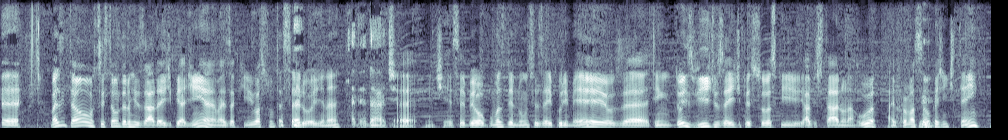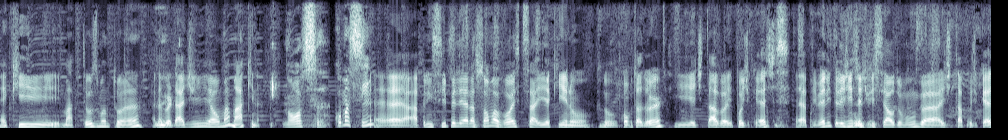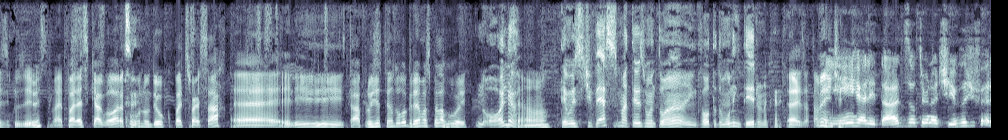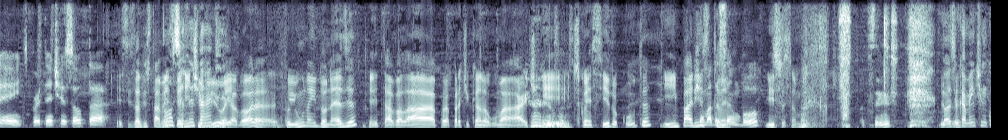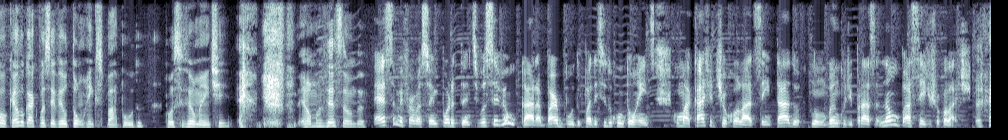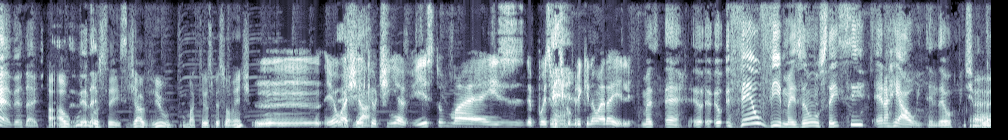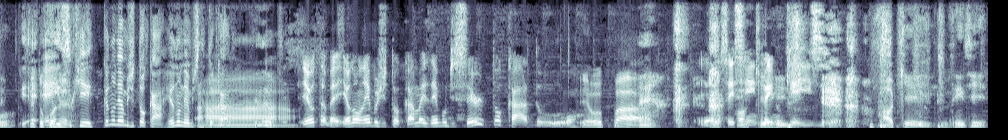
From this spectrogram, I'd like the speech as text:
É, Mas então, vocês estão dando risada aí de piadinha, mas aqui o assunto é sério hoje, né? é verdade. É, a gente recebeu algumas denúncias aí por e-mails, é, tem dois vídeos aí de pessoas que avistaram na rua. A informação Hum. que a gente tem é que Matheus Mantuan, na Hum. verdade, é uma máquina. Nossa, como assim? É, a princípio ele era só uma voz que saía aqui no, no computador e editava podcasts. É a primeira inteligência Uhum. artificial do mundo a editar podcasts, inclusive. Mas parece que agora, como Sim. não deu pra disfarçar, é, ele tá projetando hologramas pela rua aí. Olha, Então, temos diversos Matheus Mantuan em volta do mundo inteiro, né, cara? é, E exatamente. em realidades alternativas diferentes. Importante ressaltar. Esses avistamentos Nossa, que a gente verdade. viu aí agora, foi um na Indonésia, ele tava lá pra- praticando alguma arte que, desconhecida, oculta, e em Paris Chamada também. Sambo. Isso, samba. Sim. Basicamente, em qualquer lugar que você vê o Tom Hanks barbudo, possivelmente é uma versão do. Essa é uma informação importante. Se você vê um cara barbudo, parecido com Tom Hanks, com uma caixa de chocolate sentado num banco de praça, não aceite o chocolate. É verdade. Algum de Verdade. vocês já viu o Matheus pessoalmente? Hum, eu achei Já. que eu tinha visto, mas depois fui descobrir que não era ele. Mas é, eu, eu, eu, ver eu vi, mas eu não sei se era real, entendeu? Tipo, Você é, é isso que. Que eu não lembro de tocar. Eu não lembro de ter tocado, entendeu? ah, Eu também. Eu não lembro de tocar, mas lembro de ser tocado. Opa! É. Eu não sei se Ok. entra aí no case. Ok, entendi.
